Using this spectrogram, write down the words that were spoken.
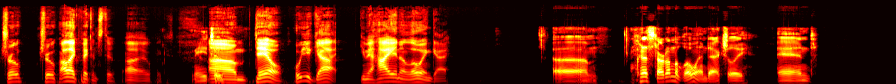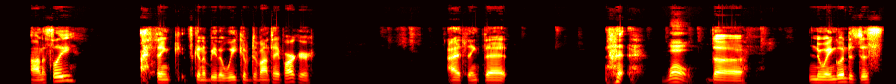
True. True. I like Pickens too. I like Pickens. Me too. Um, Dale, who you got? Give me a high end and a low end guy. Um, I'm gonna start on the low end actually, and honestly, I think it's gonna be the week of DeVante Parker. I think that Whoa. the New England is just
